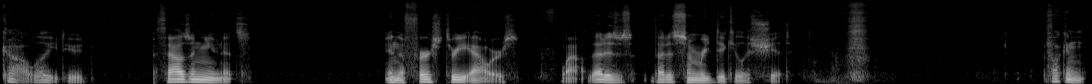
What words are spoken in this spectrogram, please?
Golly, dude, a thousand units in the first three hours. Wow, that is that is some ridiculous shit. Fucking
